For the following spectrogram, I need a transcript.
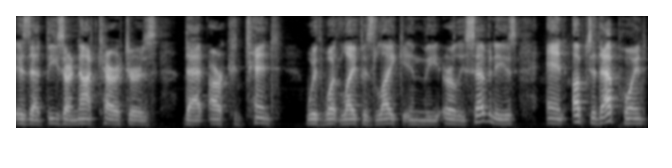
is that these are not characters that are content with what life is like in the early 70s. And up to that point,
